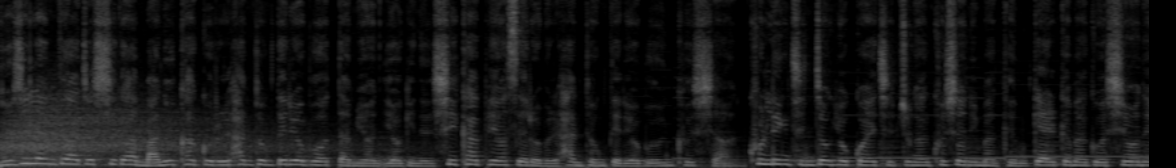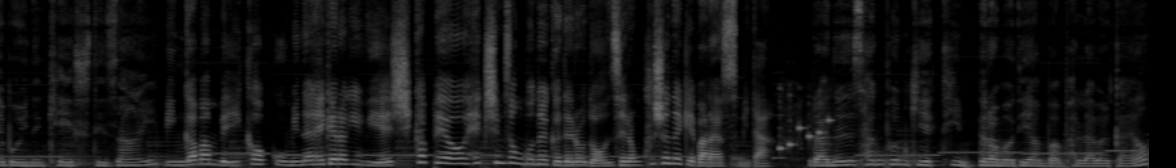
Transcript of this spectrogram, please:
뉴질랜드 아저씨가 마누카 꿀을 한 통 때려 부었다면 여기는 시카페어 세럼을 한 통 때려 부은 쿠션 cooling 진정 효과에 집중한 쿠션인 만큼 깔끔하고 시원해 보이는 케이스 디자인 민감한 메이크업 고민을 해결하기 위해 시카페어 핵심 성분을 그대로 넣은 세럼 쿠션을 개발하였습니다. 라는 상품 기획팀 그럼 어디 한번 발라볼까요?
